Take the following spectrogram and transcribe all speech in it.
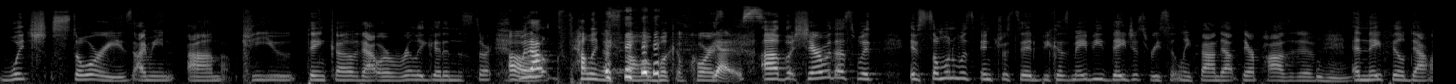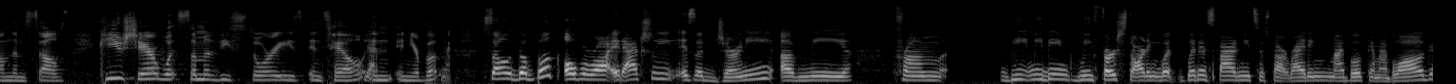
which stories? I mean, um, can you think of that were really good in the story Oh. without telling us the whole book, of course? Yes. Uh, but share with us with if someone was interested because maybe they just recently found out they're positive Mm-hmm. and they feel down on themselves. Can you share what some of these stories entail in in your book? So the book overall, it actually is a journey of me from be, me being me first starting what what inspired me to start writing my book and my blog,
